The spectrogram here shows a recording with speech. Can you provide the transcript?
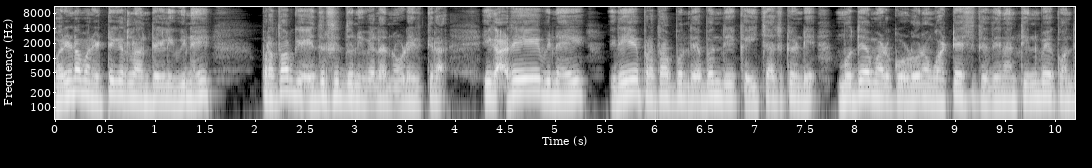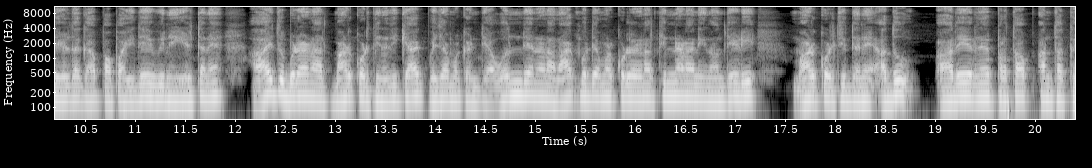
ಪರಿಣಾಮ ನೆಟ್ಟಿಗಿರಲ್ಲ ಅಂತೇಳಿ ವಿನಯ್ ಪ್ರತಾಪ್ಗೆ ಎದುರಿಸಿದ್ದು ನೀವೆಲ್ಲ ನೋಡಿರ್ತೀರ. ಈಗ ಅದೇ ವಿನಯ್, ಇದೇ ಪ್ರತಾಪ್ ಮುಂದೆ ಬಂದು ಕೈ ಚಾಚ್ಕೊಂಡು ಮುದ್ದೆ ಮಾಡಿಕೊಡು, ನಂಗೆ ಹೊಟ್ಟೆ ಸಿಗ್ತದೆ ನಾನು ತಿನ್ನಬೇಕು ಅಂತ ಹೇಳಿದಾಗ ಪಾಪ ಇದೇ ವಿನಯ್ ಹೇಳ್ತಾನೆ, ಆಯಿತು ಬಿಡೋಣ ಅದು ಮಾಡ್ಕೊಡ್ತೀನಿ, ಅದಕ್ಕೆ ಯಾಕೆ ಬೇಜಾರು ಮಾಡ್ಕೊಂತೀಯ ನಾನು ನಾಲ್ಕು ಮುದ್ದೆ ಮಾಡ್ಕೊಡೋಣ ತಿನ್ನೋಣ ನೀನು ಅಂತೇಳಿ ಮಾಡ್ಕೊಳ್ತಿದ್ದಾನೆ. ಅದು ಅದೇ ಪ್ರತಾಪ್ ಅಂತ ಕರಿ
